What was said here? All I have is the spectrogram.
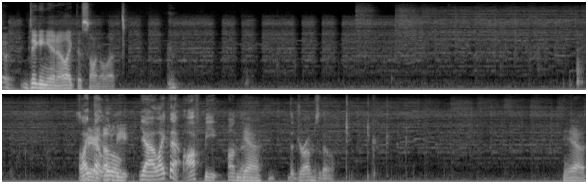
Let's go digging in. I like this song a lot. I like that little. upbeat. Yeah, I like that offbeat on the Yeah. the drums though. Yeah.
